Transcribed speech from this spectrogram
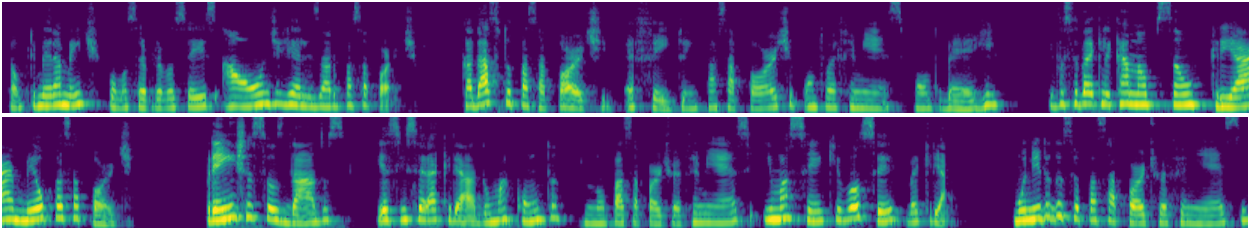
Então, primeiramente, vou mostrar para vocês aonde realizar o passaporte. O cadastro do passaporte é feito em passaporte.fms.br e você vai clicar na opção Criar meu passaporte. Preencha seus dados e assim será criada uma conta no passaporte UFMS e uma senha que você vai criar. Munido do seu passaporte UFMS,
